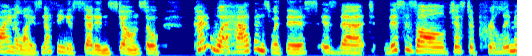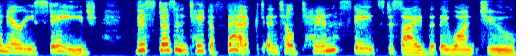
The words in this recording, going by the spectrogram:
finalized. Nothing is set in stone. So kind of what happens with this is that this is all just a preliminary stage. This doesn't take effect until 10 states decide that they want to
